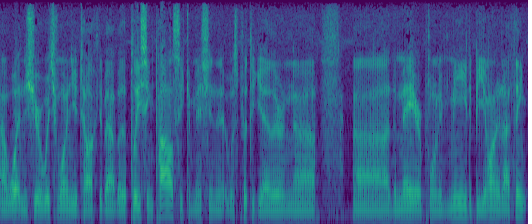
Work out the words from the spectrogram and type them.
I wasn't sure which one you talked about, but the policing policy commission that was put together, and uh, uh, the mayor appointed me to be on it. I think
